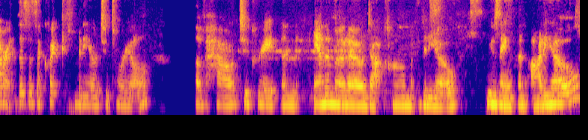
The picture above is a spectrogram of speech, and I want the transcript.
All right, this is a quick video tutorial of how to create an animoto.com video using an audio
